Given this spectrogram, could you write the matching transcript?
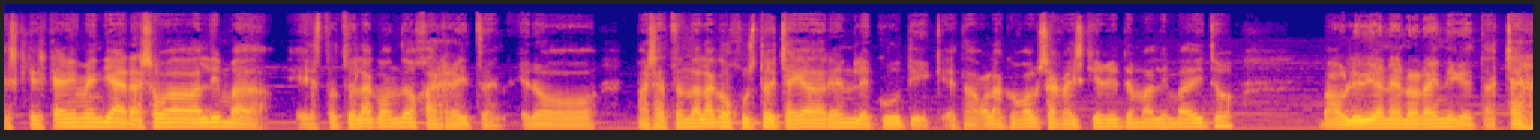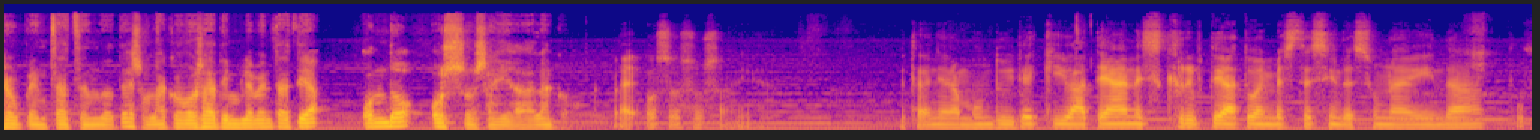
eskarimen ja arazoa baldin bada, ez totzelako ondo jarraitzen, ero pasatzen dalako justo etxaiadaren lekutik, eta olako gauza gaizki egiten baldin baditu, ba, Oblivionen oraindik eta txarrau pentsatzen dut, ez? Olako gauzat implementatzea ondo oso zaila dalako. Bai, oso oso ja. Eta gainera mundu ireki batean skripteatu hainbeste ezin dezuna egin da. Puf.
